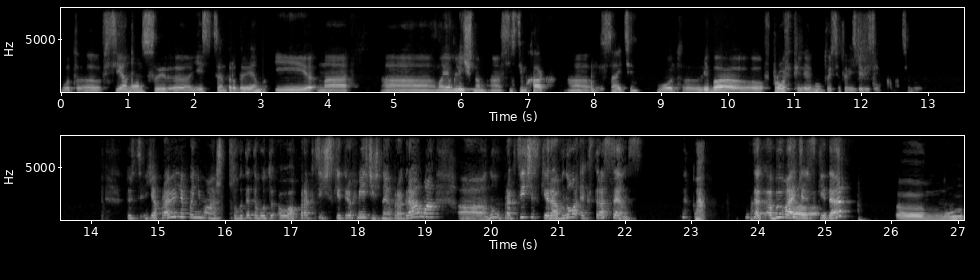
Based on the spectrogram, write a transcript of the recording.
Вот э, все анонсы э, есть в Центр ДМ и на а, моем личном а, System Hack сайте, вот, либо в профиле, ну, то есть это везде-везде информация будет. То есть я правильно понимаю, что вот эта вот практически трехмесячная программа, а, ну, практически равно экстрасенс? Так, обывательский, да? Э, ну,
